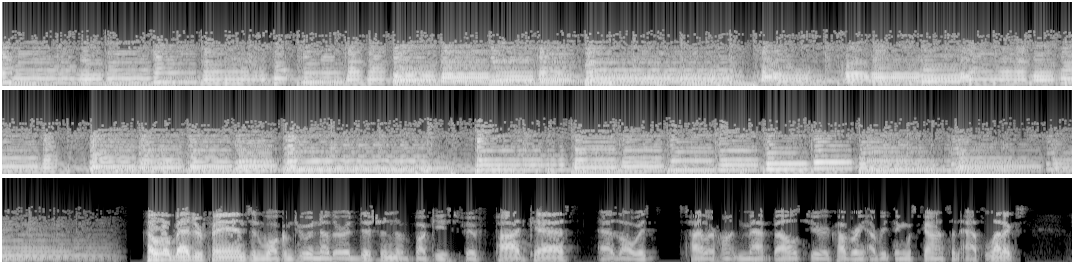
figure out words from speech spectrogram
Hello, Badger fans, and welcome to another edition of Bucky's Fifth Podcast. As always, Tyler Hunt and Matt Bells here covering everything Wisconsin athletics.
